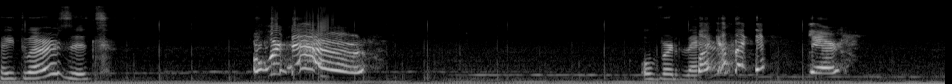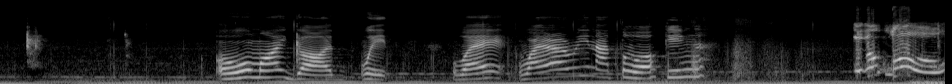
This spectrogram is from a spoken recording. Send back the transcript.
Wait, where is it? Over there. Over there? Why can't I get there? Oh my god. Wait. Why why are we not walking? I don't know.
